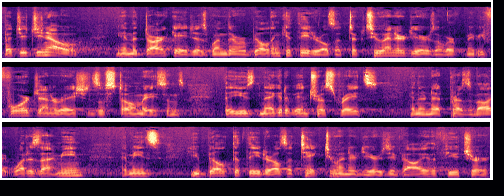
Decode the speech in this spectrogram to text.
But did you know in the Dark Ages when they were building cathedrals that took 200 years over maybe four generations of stonemasons, they used negative interest rates in their net present value. What does that mean? It means you build cathedrals that take 200 years, you value the future,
